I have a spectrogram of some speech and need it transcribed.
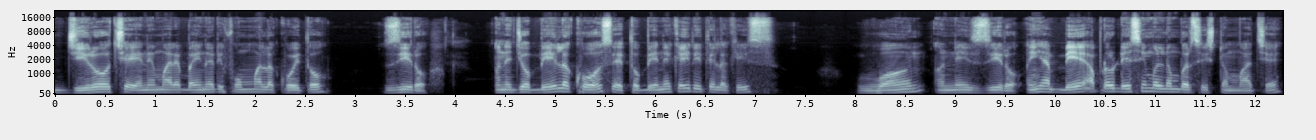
જીરો છે. એને મારે બાઇનરી ફોર્મમાં લખવો હોય તો ઝીરો અને જો બે લખવો હશે, તો બેને કઈ રીતે લખીશ? વન અને ઝીરો. અહીંયા બે આપણો ડેસિમલ નંબર સિસ્ટમમાં છે,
